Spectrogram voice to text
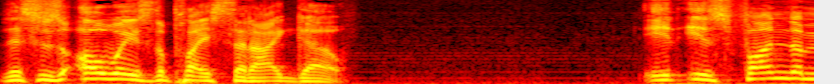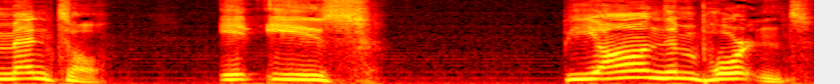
This is always the place that I go. It is fundamental it is beyond important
